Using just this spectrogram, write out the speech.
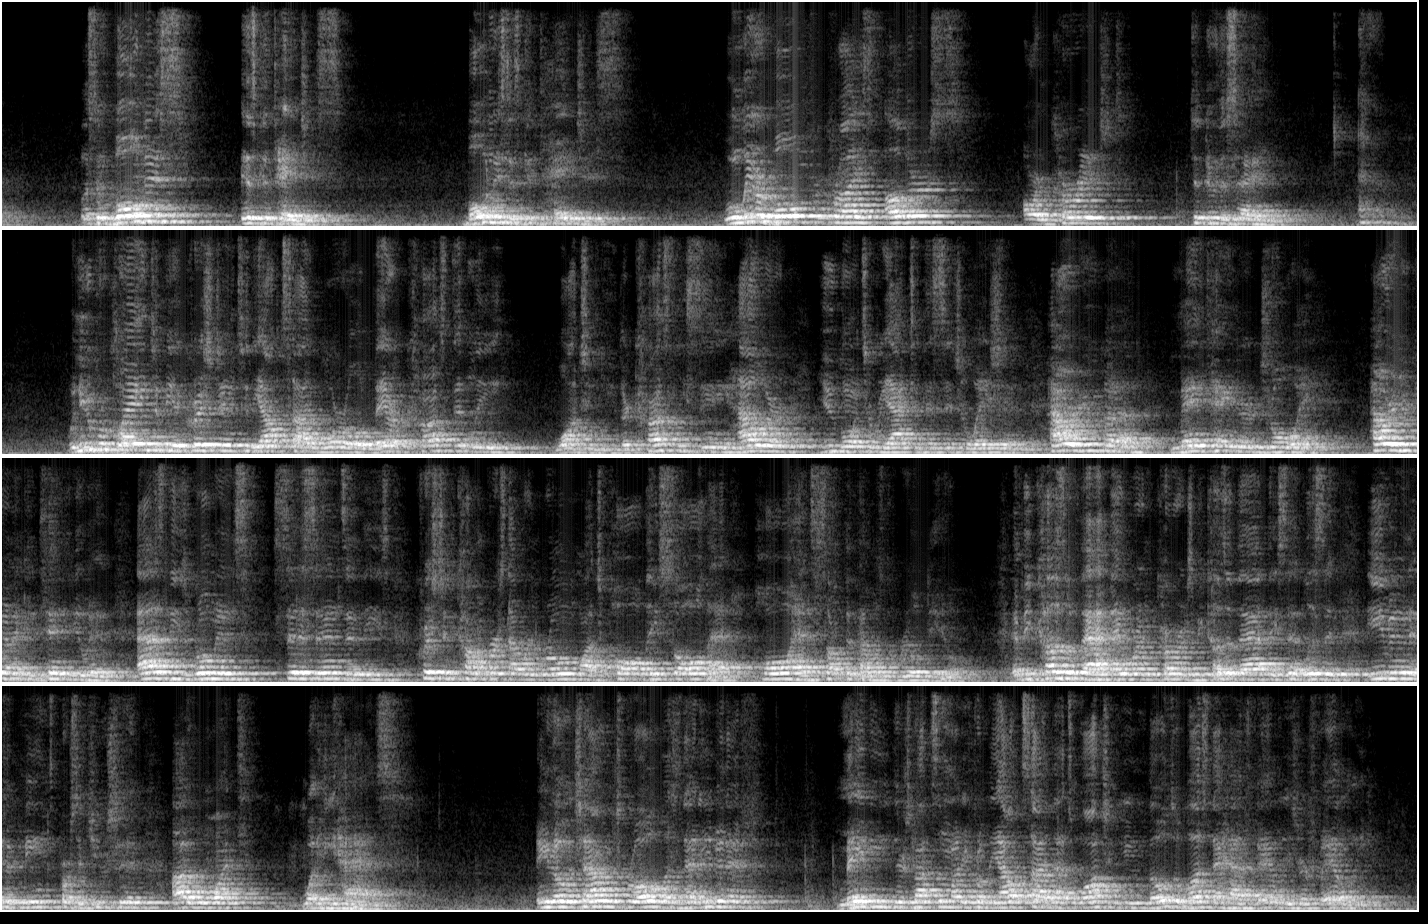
Listen, boldness is contagious. Boldness is contagious. When we are bold for Christ, others are encouraged to do the same. When you proclaim to be a Christian to the outside world, they are constantly watching you. They're constantly seeing how are you going to react to this situation? How are you going to maintain your joy? How are you going to continue it? As these Romans citizens and these Christian converts that were in Rome watched Paul, they saw that Paul had something that was the real deal. And because of that, they were encouraged. Because of that, they said, listen, even if it means persecution, I want what he has. And you know, the challenge for all of us is that even if maybe there's not somebody from the outside that's watching you, those of us that have families, your family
